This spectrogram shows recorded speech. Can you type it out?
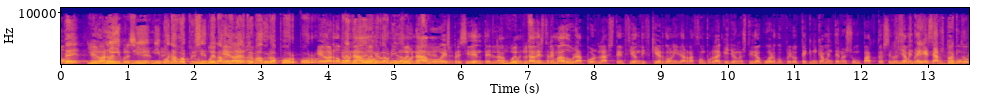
PP, ni, ni, Monago es presidente de la Junta de Extremadura por, por Eduardo Monago, Izquierda Unida. Monago es presidente de la Junta de Extremadura por la abstención de Izquierda Unida, razón por la que yo no estoy de acuerdo, pero técnicamente no es un pacto, es sencillamente que se abstuvo.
